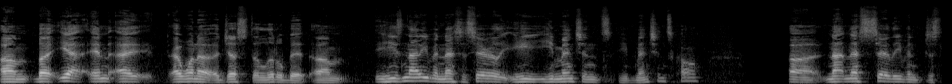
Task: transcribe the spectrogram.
Um, but yeah, and I I want to adjust a little bit. Um, he's not even necessarily he he mentions he mentions call, uh, not necessarily even just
